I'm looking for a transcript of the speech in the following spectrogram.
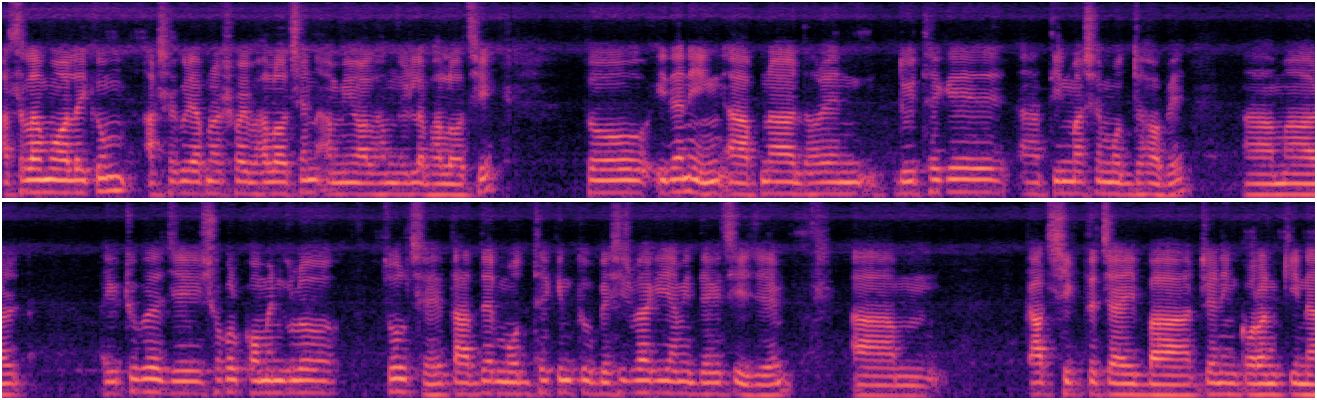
আসসালামু আলাইকুম। আশা করি আপনারা সবাই ভালো আছেন। আমিও আলহামদুলিল্লাহ ভালো আছি। তো ইদানিং আপনার ধরেন দুই থেকে তিন মাসের মধ্যে হবে। আমার ইউটিউবে যে সকল কমেন্টগুলো চলছে, তাদের মধ্যে কিন্তু বেশিরভাগই আমি দেখেছি যে কাজ শিখতে চাই বা ট্রেনিং করান কিনা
